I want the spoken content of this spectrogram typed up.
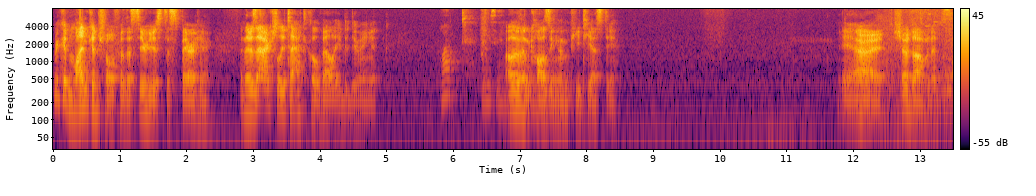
We could mind control for the serious despair here. And there's actually tactical value to doing it. What is it? Other than causing him PTSD. Yeah, alright. Show dominance.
